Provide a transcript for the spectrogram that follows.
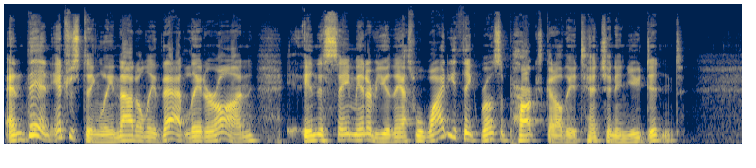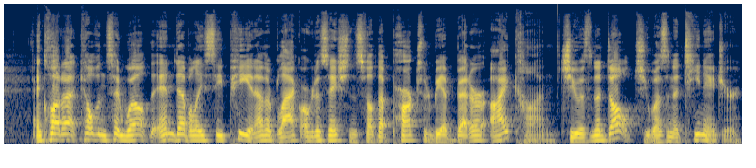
And then, interestingly, not only that, later on, in the same interview, they asked, Well, why do you think Rosa Parks got all the attention and you didn't? And Claudette Colvin said, well, the NAACP and other black organizations felt that Parks would be a better icon. She was an adult, she wasn't a teenager.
